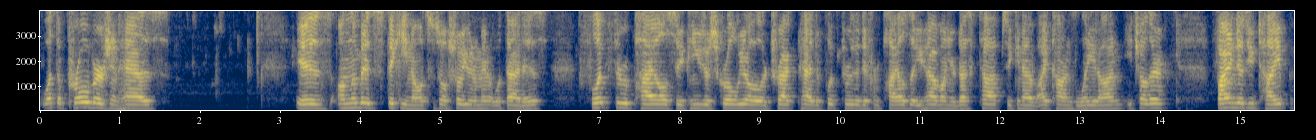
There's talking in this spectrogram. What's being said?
what the Pro version has is unlimited sticky notes, which I'll show you in a minute what that is flip through piles so you can use your scroll wheel or trackpad to flip through the different piles that you have on your desktop so you can have icons laid on each other. Find as you type,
